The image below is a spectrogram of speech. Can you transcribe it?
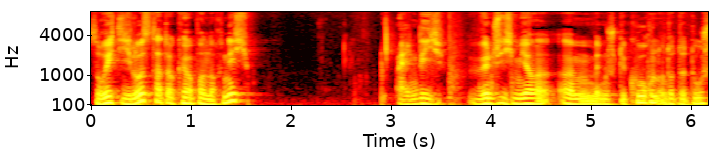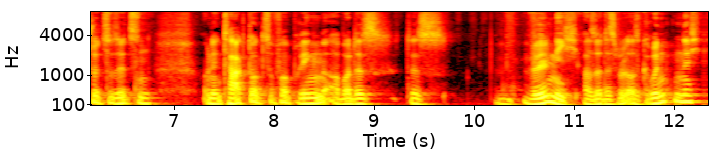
So richtig Lust hat der Körper noch nicht. Eigentlich wünsche ich mir, ähm, mit einem Stück Kuchen unter der Dusche zu sitzen und den Tag dort zu verbringen, aber das, das will nicht. Also das will aus Gründen nicht.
